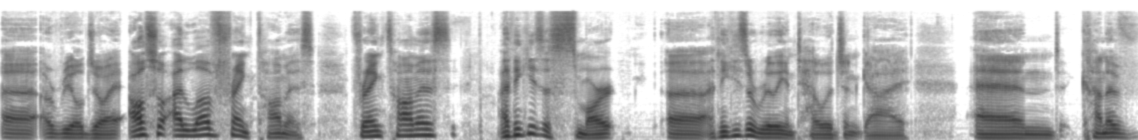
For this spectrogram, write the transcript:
uh, a real joy. Also, I love Frank Thomas. Frank Thomas, I think he's a smart, uh, I think he's a really intelligent guy, and kind of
